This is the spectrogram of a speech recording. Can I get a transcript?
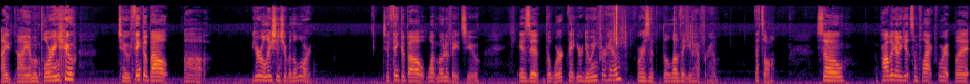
I, I am imploring you to think about uh, your relationship with the Lord. To think about what motivates you. Is it the work that you're doing for Him, or is it the love that you have for Him? That's all. So, I'm probably going to get some flack for it, but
